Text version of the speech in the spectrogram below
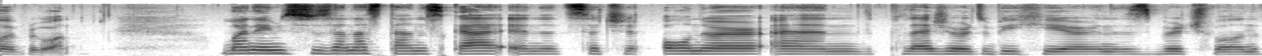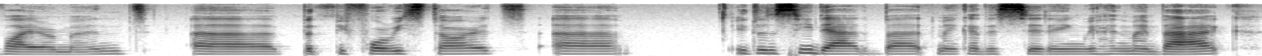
everyone. My name is Zuzanna Stańska and it's such an honor and pleasure to be here in this virtual environment. Uh, but before we start, uh, you don't see that, but my cat is sitting behind my back.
